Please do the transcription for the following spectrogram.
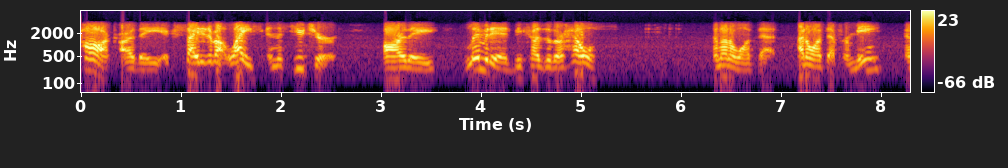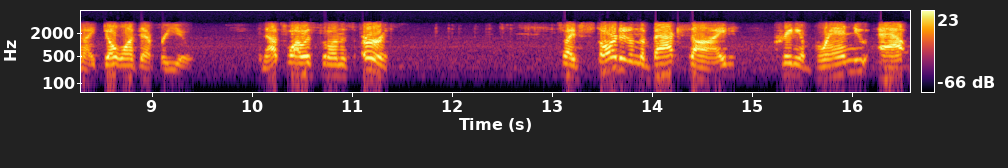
talk? Are they excited about life and the future? Are they limited because of their health? And I don't want that. I don't want that for me, and I don't want that for you. And that's why I was put on this earth. So I've started on the backside creating a brand new app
